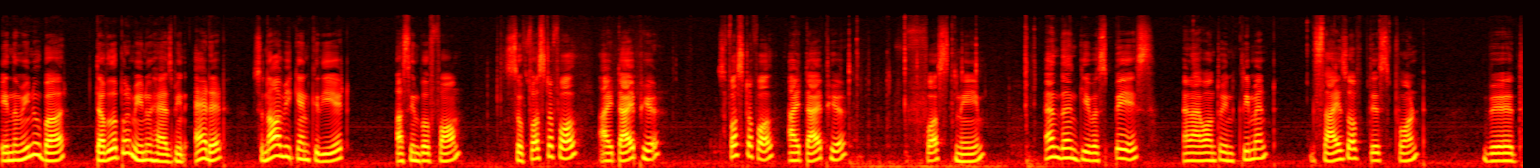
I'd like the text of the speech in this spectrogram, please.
in the menu bar developer menu has been added. So now we can create a simple form. So first of all I type here. So first of all I type here first name and then give a space and I want to increment the size of this font with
